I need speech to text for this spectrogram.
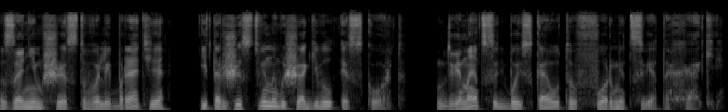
За ним шествовали братья, и торжественно вышагивал эскорт — двенадцать бойскаутов в форме цвета хаки.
